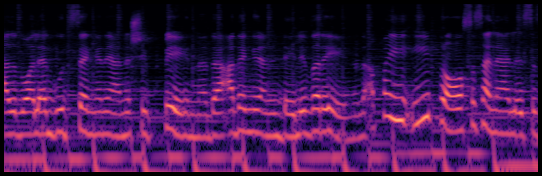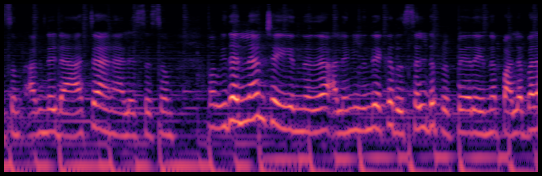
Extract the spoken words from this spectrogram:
അതുപോലെ ഗുഡ്സ് എങ്ങനെയാണ് ഷിപ്പ് ചെയ്യുന്നത് അതെങ്ങനെയാണ് ഡെലിവറി ചെയ്യുന്നത്. അപ്പോൾ ഈ ഈ പ്രോസസ്സ് അനാലിസിസും അതിന്റെ ഡാറ്റ അനാലിസിസും അപ്പം ഇതെല്ലാം ചെയ്യുന്നത് അല്ലെങ്കിൽ ഇതിന്റെയൊക്കെ റിസൾട്ട് പ്രിപ്പയർ ചെയ്യുന്ന പല പല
